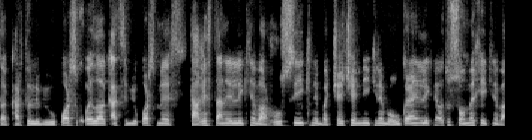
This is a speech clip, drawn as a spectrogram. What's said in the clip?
საქართველები უყვარს ყველა კაცი მიყვარს მე დაღესტანელი იქნება რუსი იქნება ჩეჩენი იქნება უკრაინელი იქნება თუ სომეხი იქნება.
